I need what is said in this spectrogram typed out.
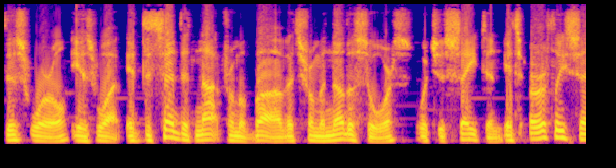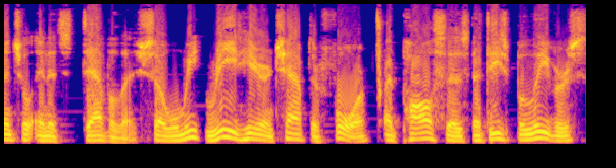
this world is what? It descendeth not from above, it's from another source, which is Satan. It's earthly, sensual, and it's devilish. So when we read here in chapter 4, uh, Paul says that these believers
